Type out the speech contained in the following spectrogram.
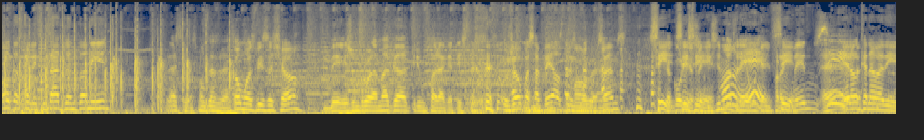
moltes felicitats, Antoni. Gràcies, moltes gràcies. Com ho has vist, això? Bé, és un programa que triomfarà aquest estiu. Us heu passat bé, els tres concursants? Sí, sí, sí. aquí sempre Molt bé. aquell fragment. Sí. Eh? Era el que anava a dir.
